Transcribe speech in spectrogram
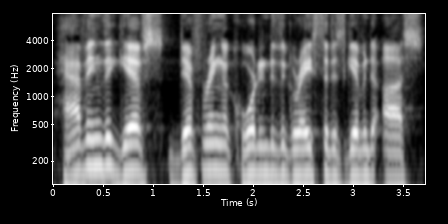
having the gifts differing according to the grace that is given to us,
